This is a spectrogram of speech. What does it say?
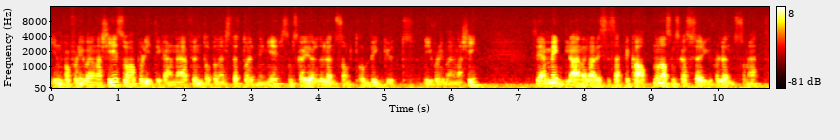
innenfor fornybar energi så har politikerne funnet opp en del støtteordninger som skal gjøre det lønnsomt å bygge ut ny fornybar energi. Så jeg megla en del av disse sertifikatene da, som skal sørge for lønnsomhet.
